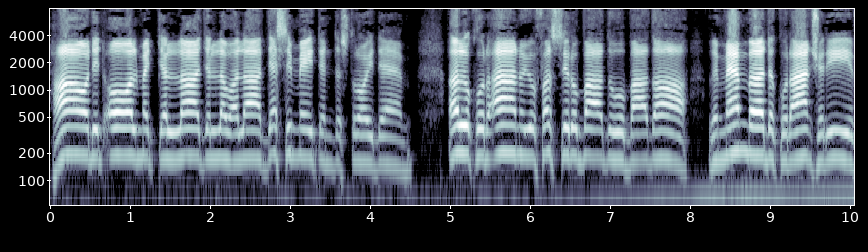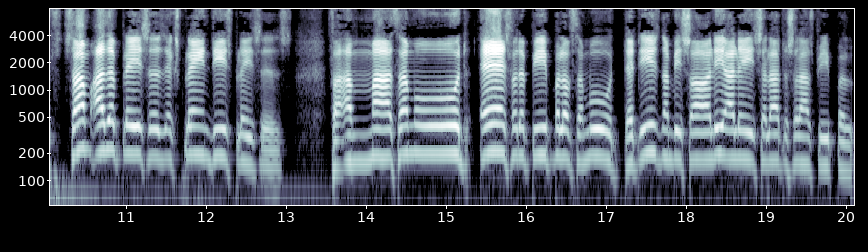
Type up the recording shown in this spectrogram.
How did Almighty Allah Jalla wala decimate and destroy them? Al-Quran yufassiru ba'du ba'da. Remember the Quran Sharif. Some other places explain these places. فَأَمَّا ثَمُودَ As for the people of Thamud, that is Nabi Salih alayhi salatu salam's people.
